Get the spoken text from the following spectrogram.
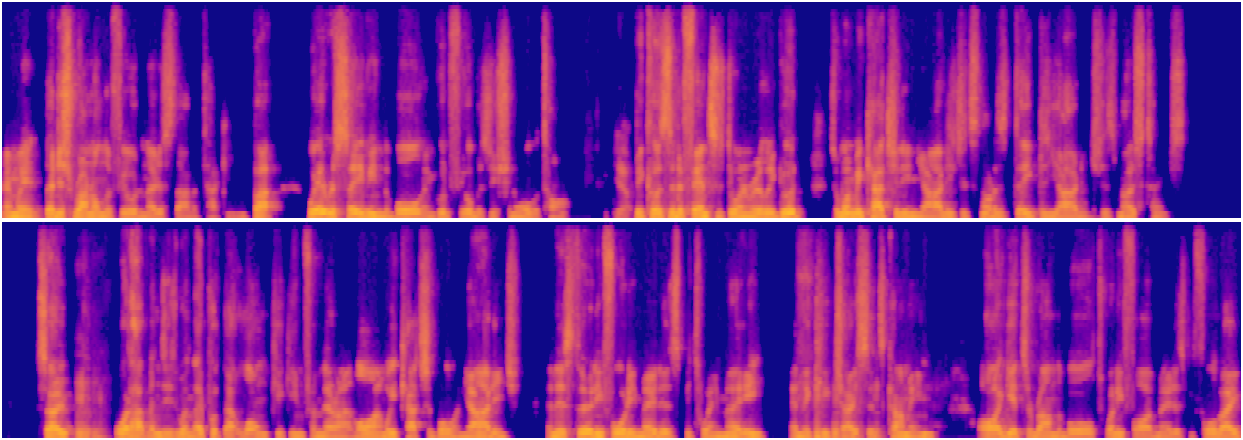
and we they just run on the field and they just start attacking. But we're receiving the ball in good field position all the time. Yeah. Because the defense is doing really good. So when we catch it in yardage, it's not as deep as yardage as most teams. So mm. what happens is when they put that long kick in from their own line, we catch the ball in yardage and there's 30, 40 meters between me and the kick chase that's coming. I get to run the ball 25 meters before they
